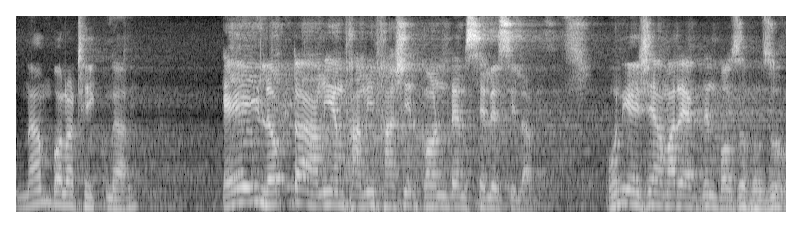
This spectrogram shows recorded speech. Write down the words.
নাম বলা ঠিক না। এই লোকটা আমি আমি ফাঁসির কন্ডেম ছেলে ছিলাম। উনি এসে আমার একদিন বছর হুজুর,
